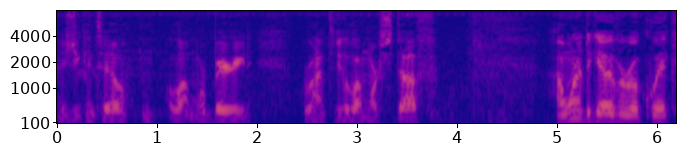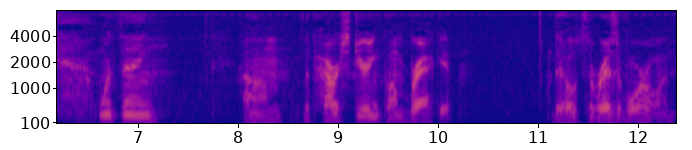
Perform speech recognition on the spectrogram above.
as you can tell, a lot more buried. We're going to have to do a lot more stuff. I wanted to go over real quick one thing um, the power steering pump bracket that holds the reservoir on.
